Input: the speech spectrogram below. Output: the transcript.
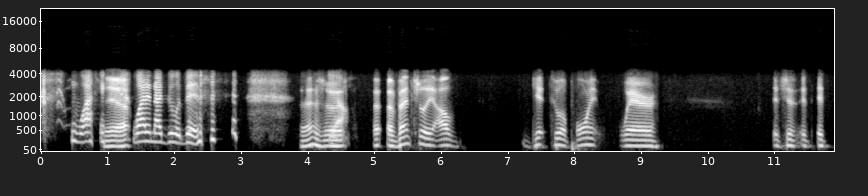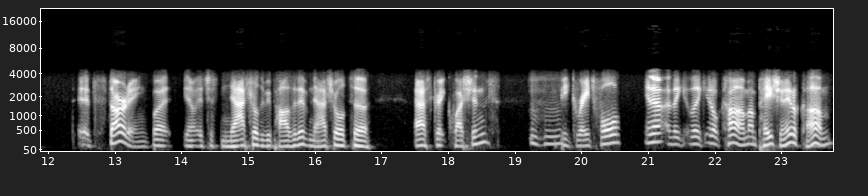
why Yeah. why didn't I do it then? That's Yeah. Eventually, I'll get to a point where it's just it it it's starting, but you know, it's just natural to be positive, natural to ask great questions, mhm. be grateful. You know, like like it'll come. I'm patient. It'll come,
